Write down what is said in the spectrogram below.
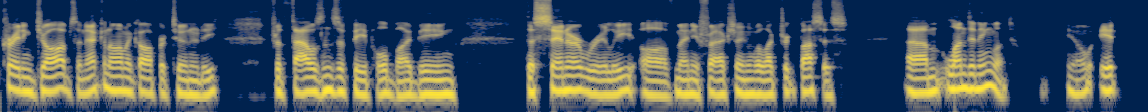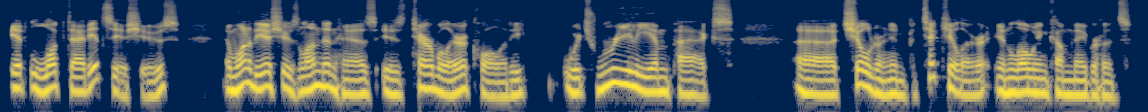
creating jobs and economic opportunity for thousands of people by being the center, really, of manufacturing of electric buses um, London, England. You know, it it looked at its issues, and one of the issues London has is terrible air quality, which really impacts uh, children in particular in low income neighborhoods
